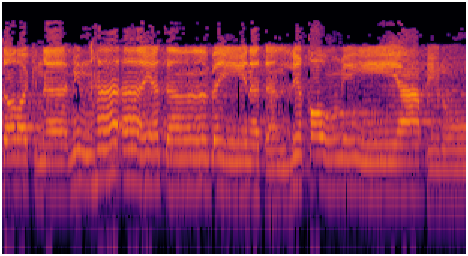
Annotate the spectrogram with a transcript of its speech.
تركنا منها آية بينة لقوم يعقلون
